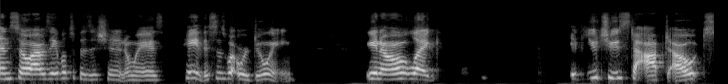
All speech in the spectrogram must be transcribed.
And so I was able to position it in a way as, hey, this is what we're doing. You know, like if you choose to opt out,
